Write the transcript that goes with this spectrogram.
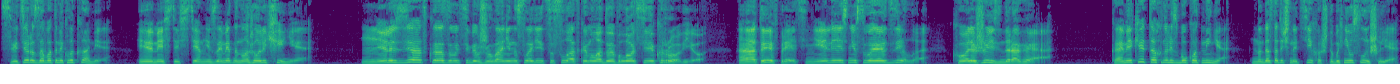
светя розоватыми клыками, и вместе с тем незаметно наложил лечение. «Нельзя отказывать себе в желании насладиться сладкой молодой плотью и кровью», а ты впредь не лезь не в свое дело, коль жизнь дорога. Камики тахнули сбоку от меня, но достаточно тихо, чтобы их не услышали.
